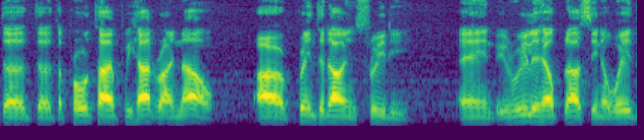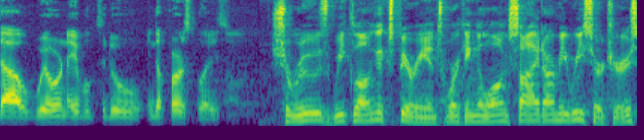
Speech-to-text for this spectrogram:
the, the, the prototype we had right now are printed out in 3D and it really helped us in a way that we weren't able to do in the first place. Charu's week-long experience working alongside Army researchers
